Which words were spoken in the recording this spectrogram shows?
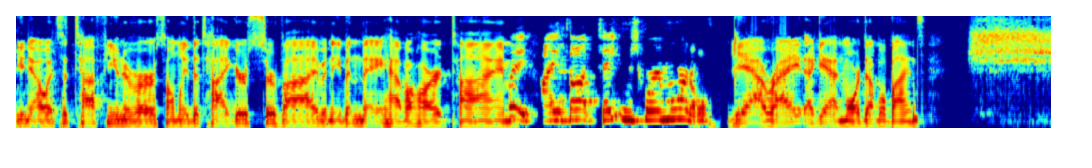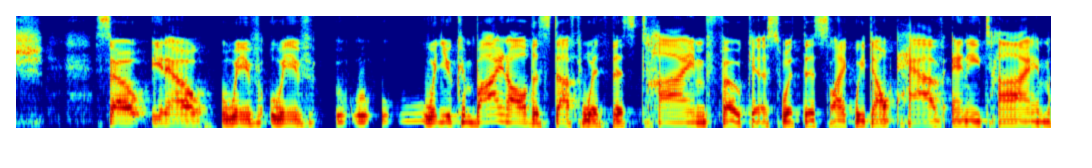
You know, it's a tough universe. Only the tigers survive, and even they have a hard time. Wait, I thought Thetans were immortal. Yeah, right. Again, more double binds. Shh. So you know, we've we've when you combine all this stuff with this time focus, with this like we don't have any time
